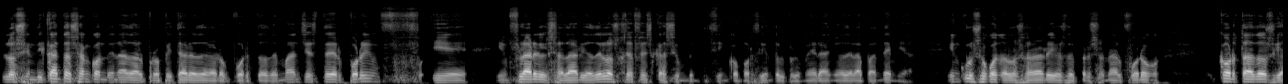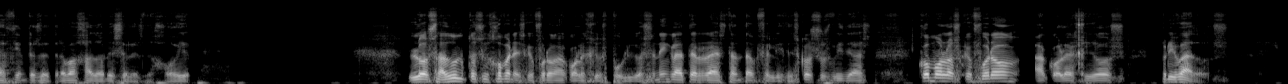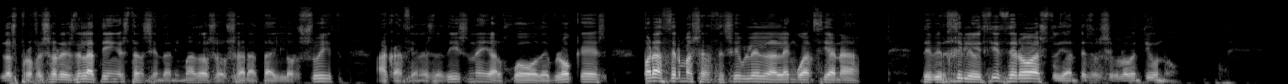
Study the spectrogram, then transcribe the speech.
Los sindicatos han condenado al propietario del aeropuerto de Manchester por eh, inflar el salario de los jefes casi un 25% el primer año de la pandemia, incluso cuando los salarios del personal fueron cortados y a cientos de trabajadores se les dejó ir. Los adultos y jóvenes que fueron a colegios públicos en Inglaterra están tan felices con sus vidas como los que fueron a colegios privados. Los profesores de latín están siendo animados a usar a Taylor Swift, a canciones de Disney, al juego de bloques, para hacer más accesible la lengua anciana de Virgilio y Cícero a estudiantes del siglo XXI.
